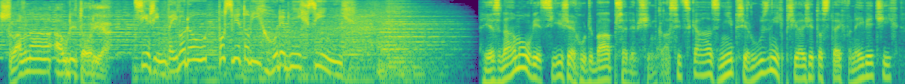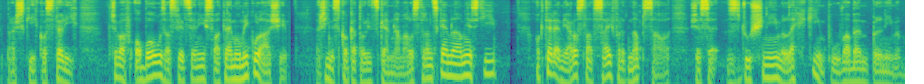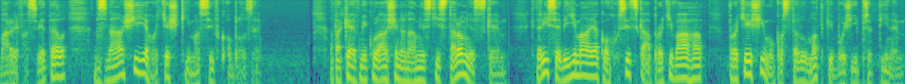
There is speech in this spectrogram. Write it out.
Slavná auditoria. Cířím vejvodou po světových hudebních síních. Je známou věcí, že hudba, především klasická, zní při různých příležitostech v největších pražských kostelích, třeba v obou zasvěcených svatému Mikuláši, římskokatolickém na Malostranském náměstí o kterém Jaroslav Seifert napsal, že se vzdušným lehkým půvabem plným barev a světel vznáší jeho těžký masiv k obloze. A také v Mikuláši na náměstí staroměstském, který se vyjímá jako husická protiváha protějšímu kostelu Matky Boží před týnem.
